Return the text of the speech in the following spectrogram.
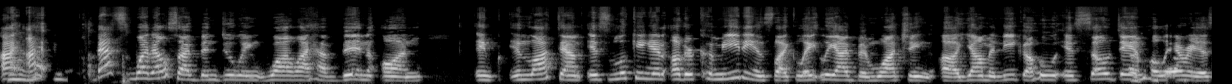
I, mm-hmm. I that's what else i've been doing while i have been on in in lockdown is looking at other comedians. Like lately, I've been watching uh, Yamaneika, who is so damn hilarious.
